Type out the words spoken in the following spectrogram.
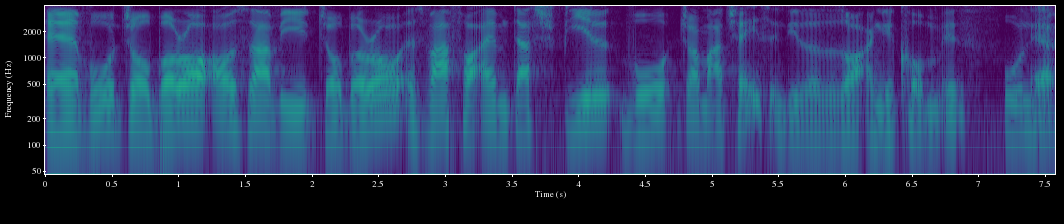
äh, wo Joe Burrow aussah wie Joe Burrow. Es war vor allem das Spiel, wo Jamar Chase in dieser Saison angekommen ist. Und ja,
